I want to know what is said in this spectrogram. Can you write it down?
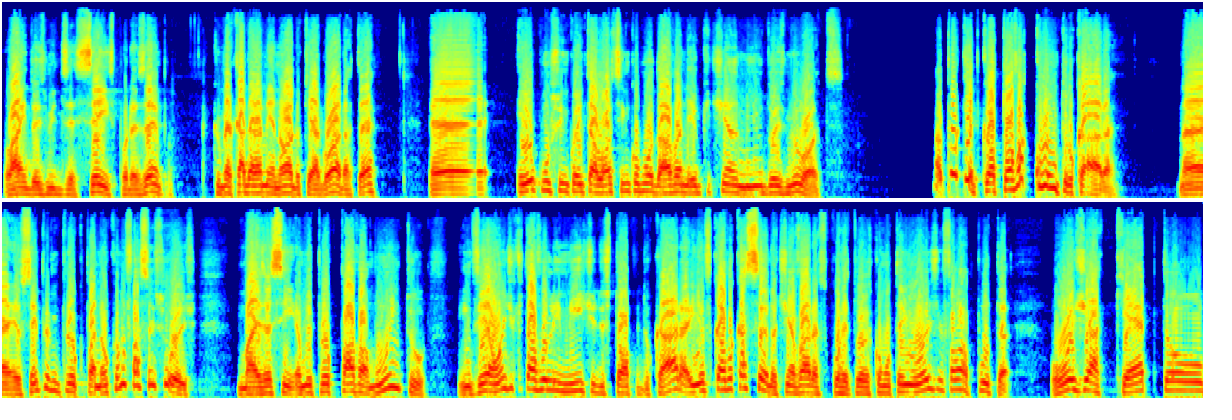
lá em 2016, por exemplo, que o mercado era menor do que agora até, é, eu com 50 lotes incomodava nego que tinha mil, dois mil lotes. Mas por quê? Porque eu atuava contra o cara. Né? Eu sempre me preocupava, não que eu não faça isso hoje, mas assim, eu me preocupava muito em ver onde que estava o limite do stop do cara e eu ficava caçando. Eu tinha várias corretoras como tem hoje e falava, puta, hoje a Capital,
